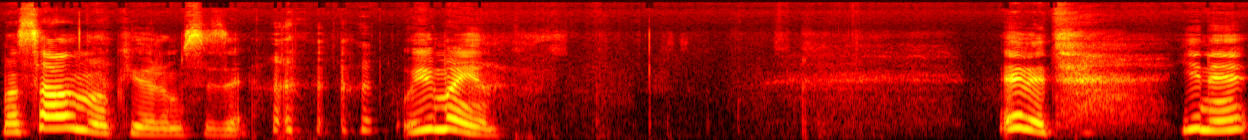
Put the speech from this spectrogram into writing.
Masal mı okuyorum size? Uyumayın. Evet. Yine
